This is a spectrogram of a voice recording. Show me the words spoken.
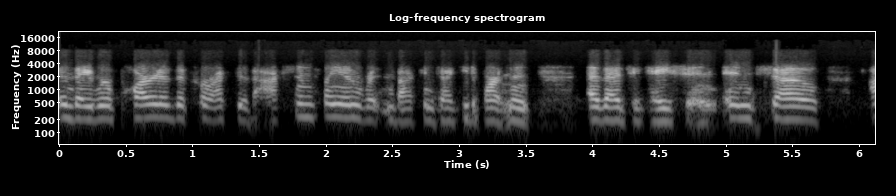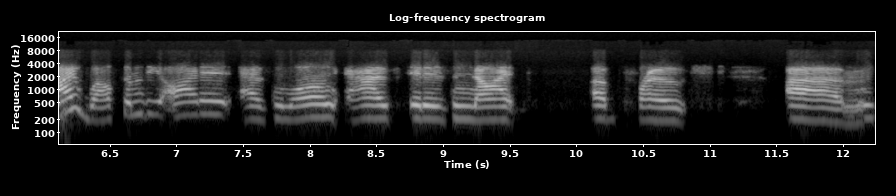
and they were part of the corrective action plan written by Kentucky Department of Education. And so I welcome the audit as long as it is not approached um,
